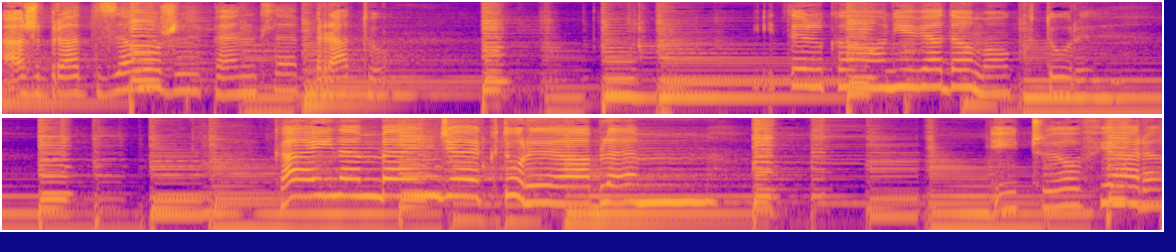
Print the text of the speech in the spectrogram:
aż brat założy pętlę bratu. I tylko nie wiadomo, który Kainem będzie, który Ablem. I czy ofiara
